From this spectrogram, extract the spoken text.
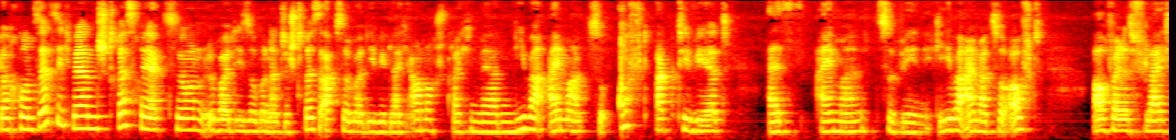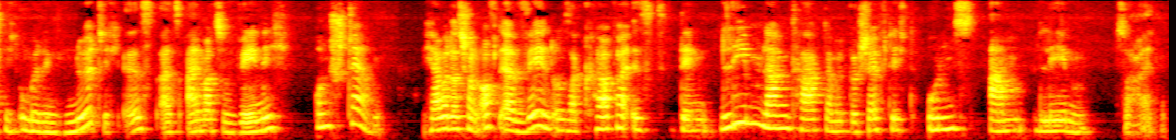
doch grundsätzlich werden Stressreaktionen über die sogenannte Stressachse, über die wir gleich auch noch sprechen werden, lieber einmal zu oft aktiviert als einmal zu wenig. Lieber einmal zu oft, auch wenn es vielleicht nicht unbedingt nötig ist, als einmal zu wenig und sterben. Ich habe das schon oft erwähnt, unser Körper ist den lieben langen Tag damit beschäftigt, uns am Leben zu halten.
